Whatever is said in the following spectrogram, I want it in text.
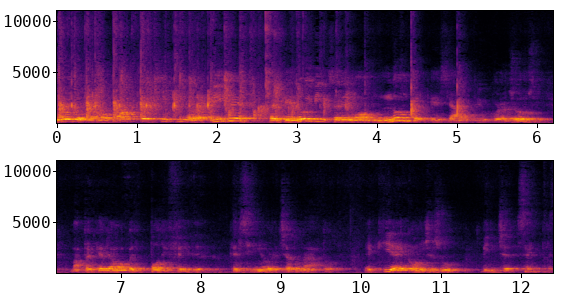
noi dobbiamo batterci fino alla fine, perché noi vinceremo non perché siamo più coraggiosi, ma perché abbiamo quel po' di fede che il Signore ci ha donato e chi è con Gesù vince sempre.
